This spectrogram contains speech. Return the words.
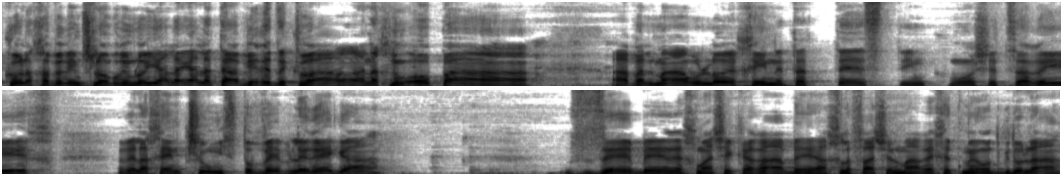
כל החברים שלו אומרים לו יאללה יאללה תעביר את זה כבר. אנחנו הופה. אבל מה הוא לא הכין את הטסטים כמו שצריך ולכן כשהוא מסתובב לרגע זה בערך מה שקרה בהחלפה של מערכת מאוד גדולה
